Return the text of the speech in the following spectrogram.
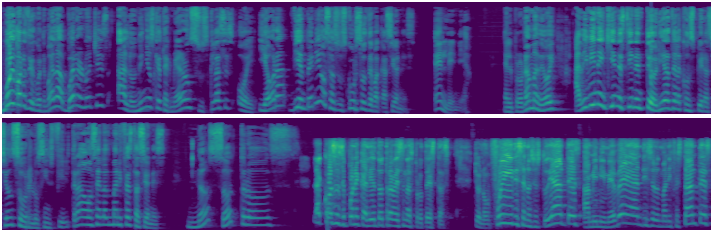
Muy buenos días Guatemala, buenas noches a los niños que terminaron sus clases hoy y ahora bienvenidos a sus cursos de vacaciones en línea. En el programa de hoy, adivinen quiénes tienen teorías de la conspiración sobre los infiltrados en las manifestaciones. Nosotros. La cosa se pone caliente otra vez en las protestas. Yo no fui, dicen los estudiantes, a mí ni me vean, dicen los manifestantes,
